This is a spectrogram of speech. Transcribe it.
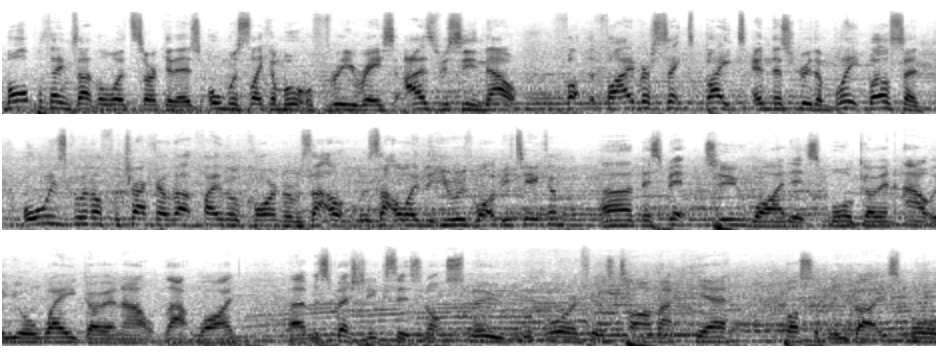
multiple times at the Lydd Circuit. It's almost like a Moto 3 race, as we see now. F- five or six bikes in this grid, and Blake Wilson always going off the track out that final corner. Was that a, was that a line that you would want to be taking? Um, it's a bit too wide. It's more going out of your way, going out that wide, um, especially because it's not smooth. Or if it was tarmac, yeah, possibly, but it's more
